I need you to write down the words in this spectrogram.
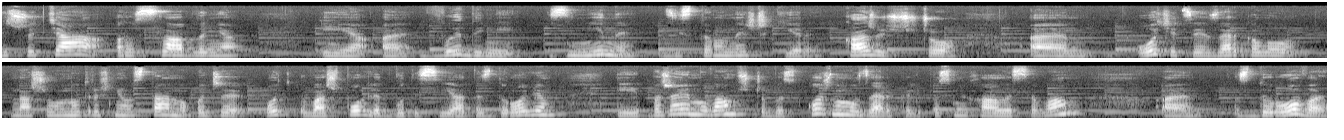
відчуття розслаблення і е, видимі зміни зі сторони шкіри. Кажуть, що е, очі це зеркало нашого внутрішнього стану. Отже, от ваш погляд буде сіяти здоров'ям і бажаємо вам, щоб з кожному зеркалі посміхалися вам е, здорове,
